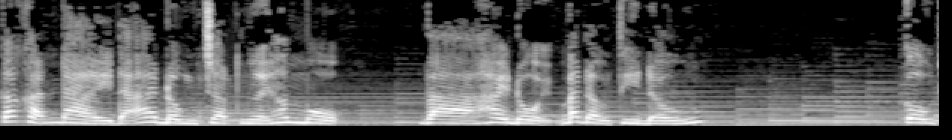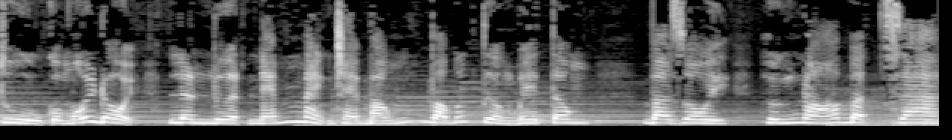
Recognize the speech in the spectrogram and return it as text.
các khán đài đã đồng chật người hâm mộ và hai đội bắt đầu thi đấu. Cầu thủ của mỗi đội lần lượt ném mạnh trái bóng vào bức tường bê tông và rồi hứng nó bật ra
